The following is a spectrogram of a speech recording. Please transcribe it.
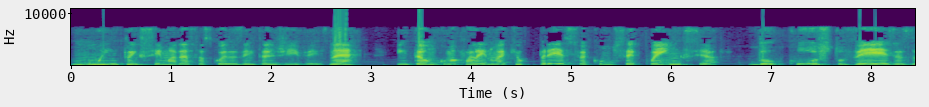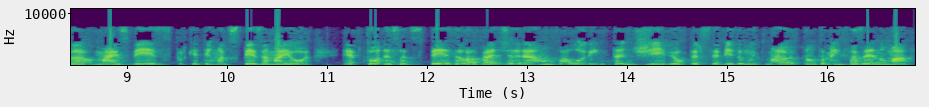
muito em cima dessas coisas intangíveis, né? Então, como eu falei, não é que o preço é consequência do custo vezes ah, mais vezes porque tem uma despesa maior. É, toda essa despesa ela vai gerar um valor intangível percebido muito maior. Então, também fazendo uma,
